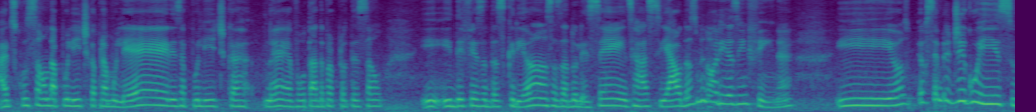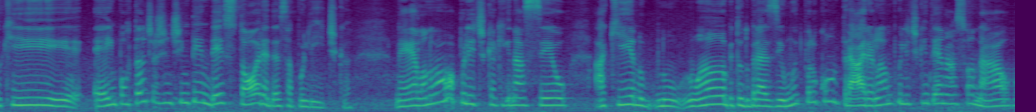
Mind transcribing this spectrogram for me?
a discussão da política para mulheres, a política né, voltada para proteção e, e, defesa das crianças, adolescentes, racial, das minorias, enfim, né? E eu, eu sempre digo isso, que é importante a gente entender a história dessa política. Né? Ela não é uma política que nasceu aqui no, no, no âmbito do Brasil, muito pelo contrário, ela é uma política internacional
